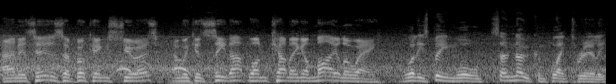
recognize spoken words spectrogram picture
And it is a booking, Stuart, and we can see that one coming a mile away. Well, he's been warned, so no complaint really.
